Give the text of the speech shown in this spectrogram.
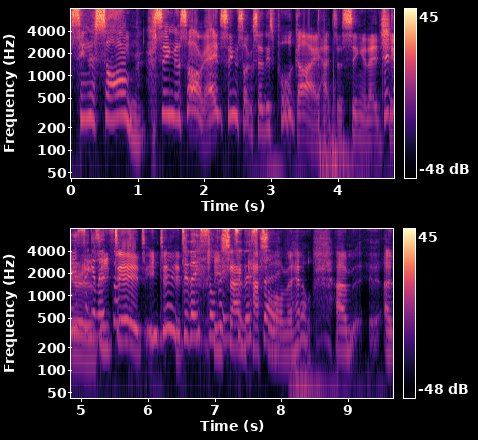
sing a song, sing a song, Ed, sing a song. So this poor guy had to sing an Ed Did Sheeran. He, sing he did, he did. Do they still He sang this Castle day? on the Hill, um, uh,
